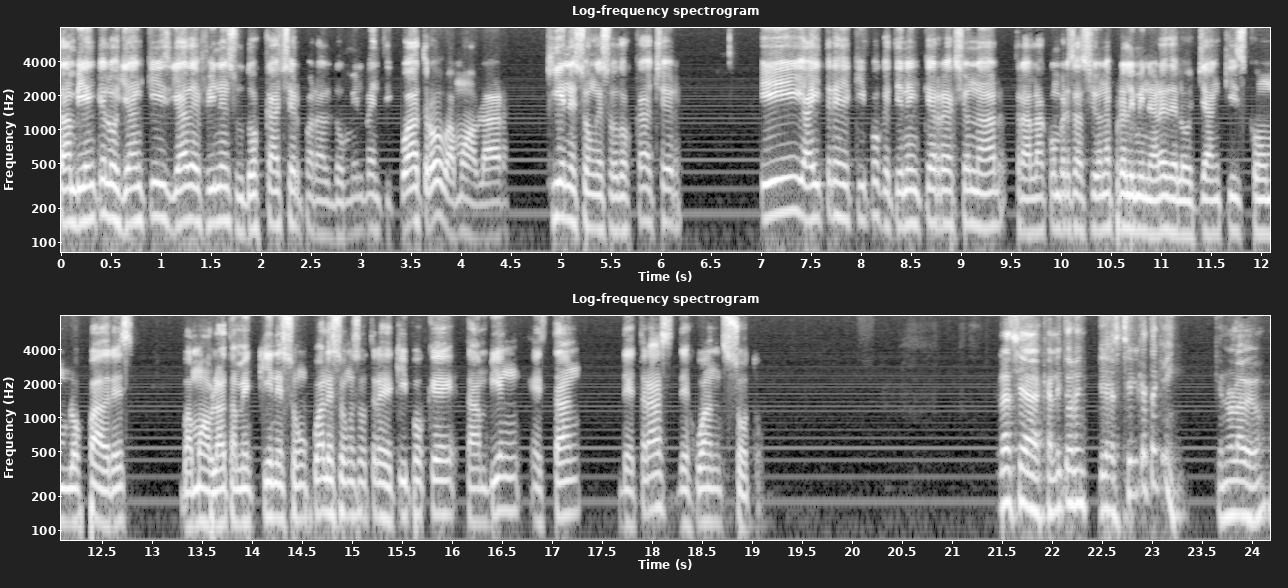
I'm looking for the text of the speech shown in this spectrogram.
También que los Yankees ya definen sus dos catchers para el 2024. Vamos a hablar quiénes son esos dos catchers. Y hay tres equipos que tienen que reaccionar tras las conversaciones preliminares de los Yankees con los padres. Vamos a hablar también quiénes son, cuáles son esos tres equipos que también están detrás de Juan Soto. Gracias, Carlitos Yacil, que está aquí, que no la veo.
